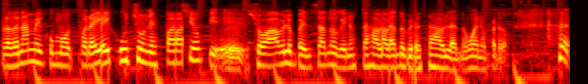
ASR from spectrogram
perdóname, como por ahí escucho un espacio, eh, yo hablo pensando que no estás hablando, pero estás hablando. Bueno, perdón.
